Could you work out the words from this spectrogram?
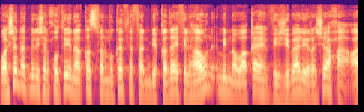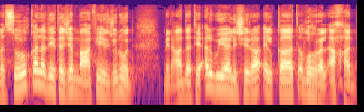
وشنت ميليشيا الحوثيين قصفا مكثفا بقذائف الهاون من مواقعهم في جبال رشاحة على السوق الذي تجمع فيه الجنود من عدة ألوية لشراء القات ظهر الأحد.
